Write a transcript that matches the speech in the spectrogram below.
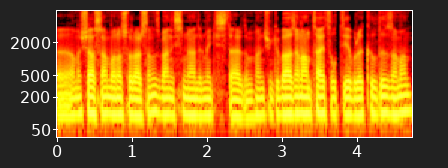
Ee, ama şahsen bana sorarsanız ben isimlendirmek isterdim. Hani çünkü bazen untitled diye bırakıldığı zaman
